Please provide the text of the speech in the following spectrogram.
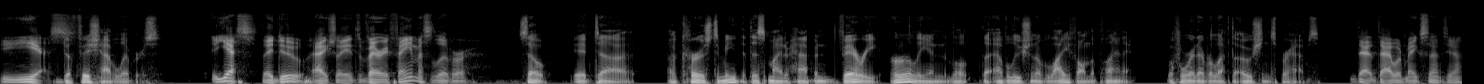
yes, Do fish have livers? yes, they do. Actually, it's a very famous liver. So it uh, occurs to me that this might have happened very early in the, the evolution of life on the planet. before it ever left the oceans, perhaps. That that would make sense. Yeah.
